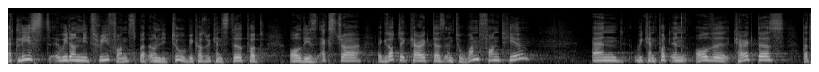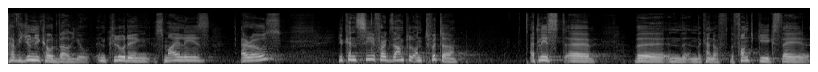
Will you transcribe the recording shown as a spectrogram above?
At least we don't need three fonts, but only two, because we can still put all these extra exotic characters into one font here, and we can put in all the characters that have Unicode value, including smileys, arrows, you can see, for example, on Twitter, at least uh, the, in, the, in the kind of the font geeks, they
